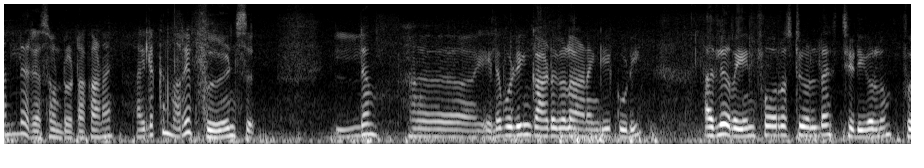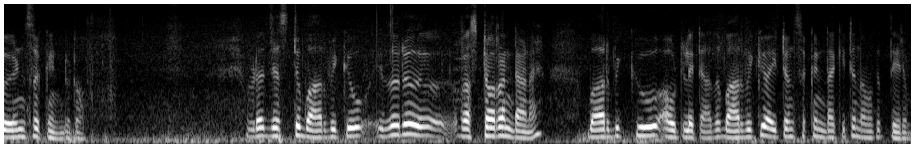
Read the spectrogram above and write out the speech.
നല്ല രസമുണ്ട് കേട്ടോ കാണാൻ. അതിലൊക്കെ നിറയെ ഫേൺസ് എല്ലാം ഇലപൊഴിയും കാടുകളാണെങ്കിൽ കൂടി അതിൽ റെയിൻ ഫോറസ്റ്റുകളുടെ ചെടികളും ഫേൺസൊക്കെ ഉണ്ട് കേട്ടോ ഇവിടെ ജസ്റ്റ് ബാർബിക്യൂ ഇതൊരു റെസ്റ്റോറന്റ് ആണ്. ബാർബിക്യൂ ഔട്ട്ലെറ്റ് അത് ബാർബിക്യൂ ഐറ്റംസ് ഒക്കെ ഉണ്ടാക്കിയിട്ട് നമുക്ക് തരും.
